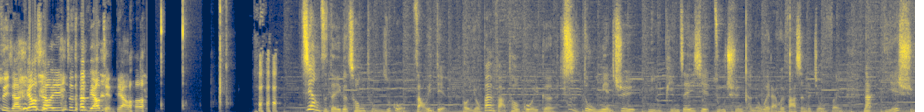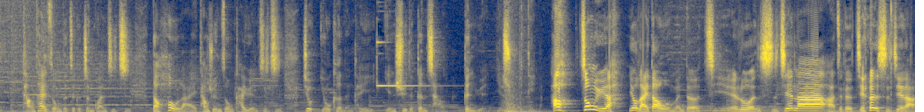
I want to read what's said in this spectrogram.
自己讲，不要消音，这段不要剪掉。这样子的一个冲突，如果早一点哦，有办法透过一个制度面去弭平这一些族群可能未来会发生的纠纷，那也许唐太宗的这个贞观之治，到后来唐玄宗开元之治，就有可能可以延续的更长。更远也说不定。好，终于啊，又来到我们的结论时间啦！啊，这个结论时间啊，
